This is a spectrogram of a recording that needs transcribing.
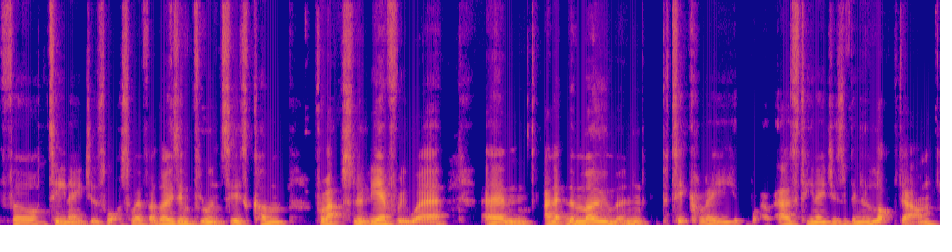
for teenagers whatsoever. Those influences come from absolutely everywhere. Um, and at the moment, particularly as teenagers have been in lockdown,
